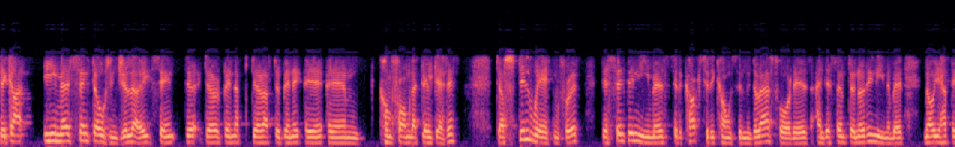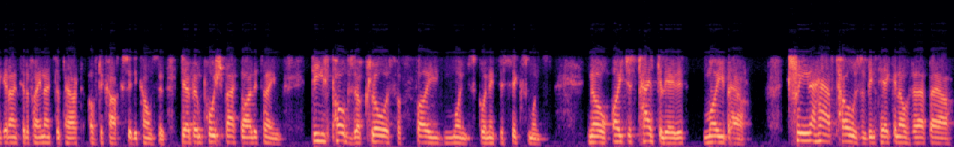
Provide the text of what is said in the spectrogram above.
They got emails sent out in July saying there, there have been there after been um, confirmed that they'll get it. They're still waiting for it. They sent in emails to the Cork City Council in the last four days, and they sent another email. Now you have to get onto the financial part of the Cork City Council. They've been pushed back all the time. These pubs are closed for five months, going into six months. Now I just calculated my bar, three and a half thousand been taken out of that bar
